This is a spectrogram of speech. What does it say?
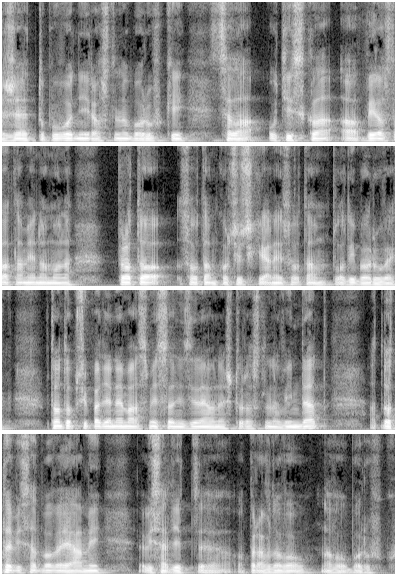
že tu původní rostlinu borůvky celá utiskla a vyrostla tam jenom ona. Proto jsou tam kočičky a nejsou tam plody borůvek. V tomto případě nemá smysl nic jiného, než tu rostlinu vyndat a do té vysadbové jámy vysadit eh, opravdovou novou borůvku.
